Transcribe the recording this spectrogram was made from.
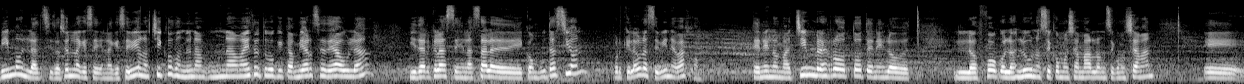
vimos la situación en la que se, en la que se viven los chicos, donde una, maestra tuvo que cambiarse de aula y dar clases en la sala de computación, porque el aula se viene abajo. Tenés los machimbres rotos, tenés los, los focos, los luz, no sé cómo llamarlo, no sé cómo se llaman. Eh,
